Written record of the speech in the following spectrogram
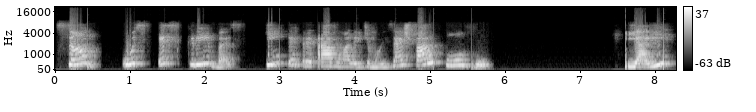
são os escribas que interpretavam a lei de Moisés para o povo. E aí,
